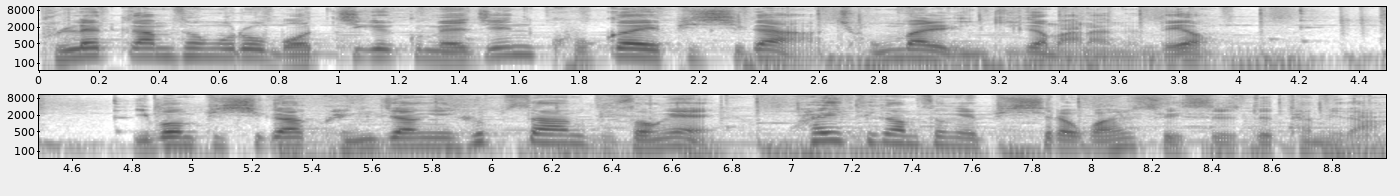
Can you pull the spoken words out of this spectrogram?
블랙 감성으로 멋지게 꾸며진 고가의 PC가 정말 인기가 많았는데요. 이번 PC가 굉장히 흡사한 구성의 화이트 감성의 PC라고 할 수 있을 듯 합니다.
